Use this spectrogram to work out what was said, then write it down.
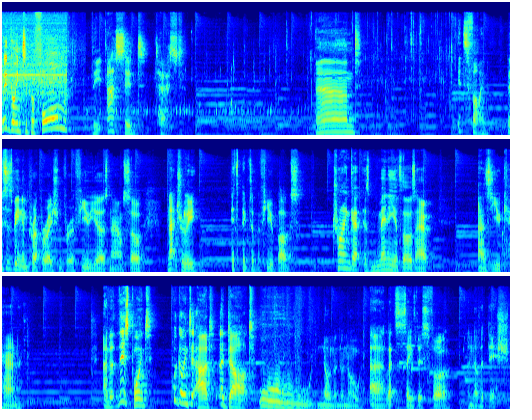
We're going to perform the acid test. And it's fine. This has been in preparation for a few years now, so naturally, it's picked up a few bugs. Try and get as many of those out as you can. And at this point, we're going to add a dart. Ooh, no, no, no, no. Uh, let's save this for another dish.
